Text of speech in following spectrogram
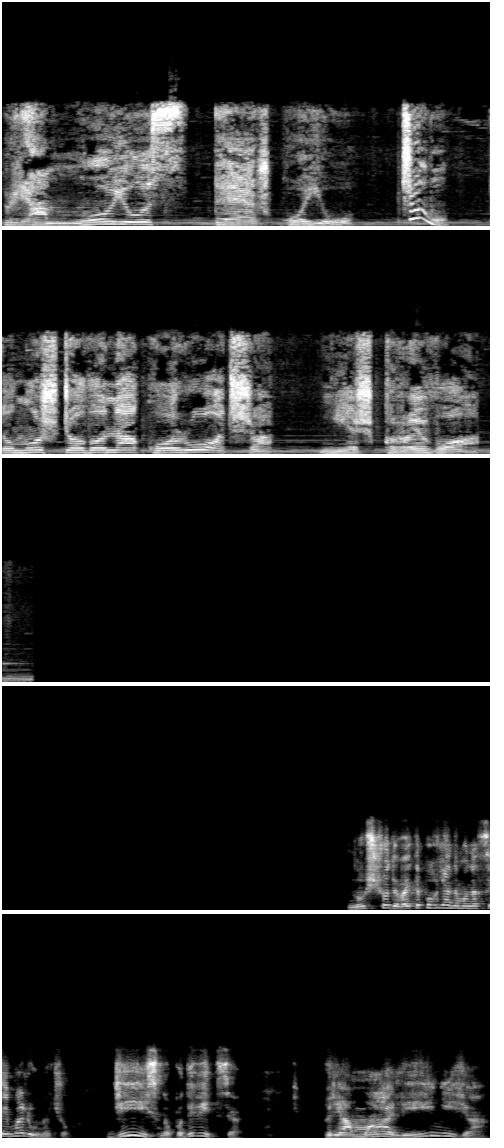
прямою стежкою, Чому? тому що вона коротша, ніж крива. Ну що, давайте поглянемо на цей малюночок. Дійсно, подивіться, пряма лінія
